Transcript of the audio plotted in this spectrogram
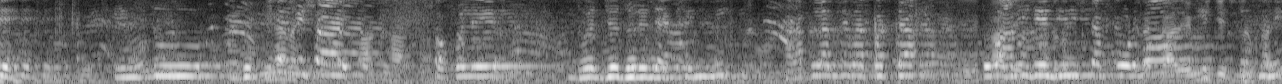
আছে কিন্তু দুঃখের বিষয় সকলে ধৈর্য ধরে দেখেননি খারাপ লাগছে ব্যাপারটা। তো আমি যে জিনিসটা করব একটুখানি।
